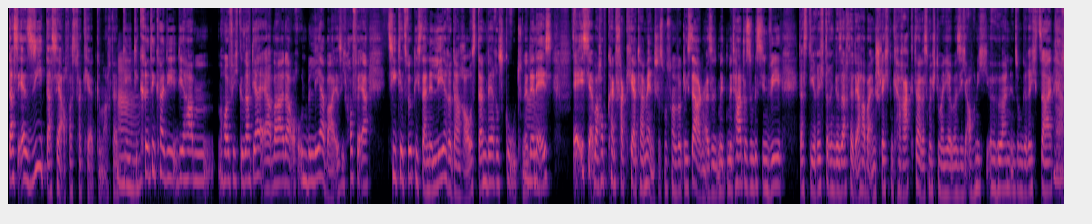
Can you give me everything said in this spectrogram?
dass er sieht, dass er auch was verkehrt gemacht hat. Mhm. Die, die Kritiker, die, die haben häufig gesagt, ja, er war da auch unbelehrbar. Also ich hoffe, er zieht jetzt wirklich seine Lehre daraus, dann wäre es gut. Ne? Mhm. Denn er ist, er ist ja überhaupt kein verkehrter Mensch, das muss man wirklich sagen. Also mit, mit tat es ein bisschen weh, dass die Richterin gesagt hat, er habe einen schlechten Charakter. Das möchte man ja über sich auch nicht äh, hören in so einem Gerichtssaal. Ja.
